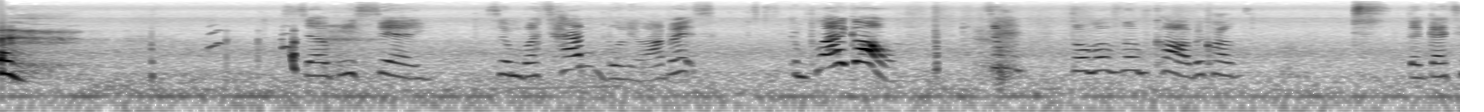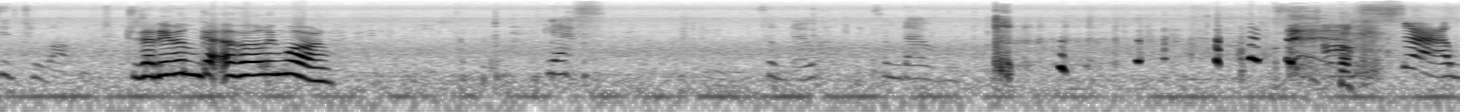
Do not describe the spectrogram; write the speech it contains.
so we see some pretend bunny rabbits can play golf. Some, some of them can't because they're getting too old. Did any of them get a hole in one? Yes, some do, some don't. are so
